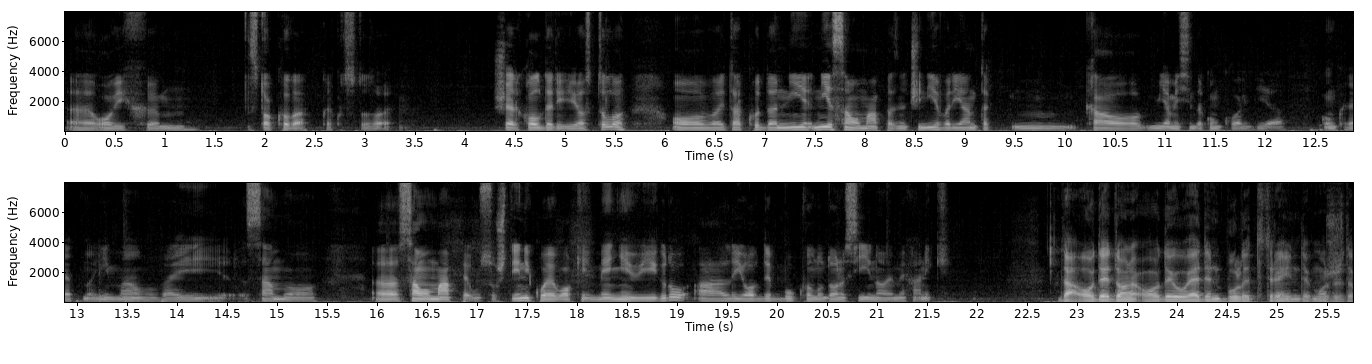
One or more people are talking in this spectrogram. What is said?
uh, ovih um, stokova, kako se to zove, shareholderi i ostalo, ovaj, tako da nije, nije samo mapa, znači nije varijanta m, kao, ja mislim da Concordia konkretno ima ovaj, samo uh, samo mape u suštini koje, ok, menjaju igru, ali ovde bukvalno donosi i nove mehanike. Da, ovde je, don, ovde je uveden bullet train gde možeš da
